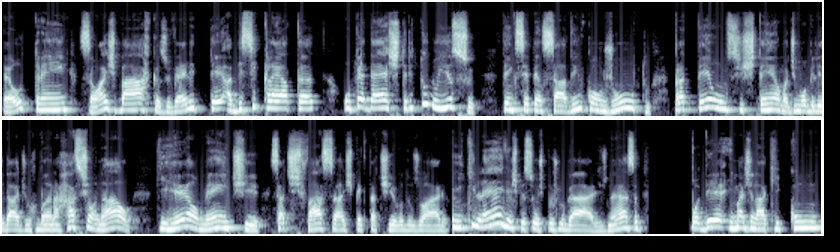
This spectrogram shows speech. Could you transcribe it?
é o trem, são as barcas, o VLT, a bicicleta, o pedestre, tudo isso tem que ser pensado em conjunto para ter um sistema de mobilidade urbana racional que realmente satisfaça a expectativa do usuário e que leve as pessoas para os lugares, né? Poder imaginar que com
